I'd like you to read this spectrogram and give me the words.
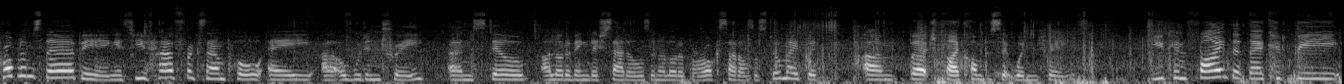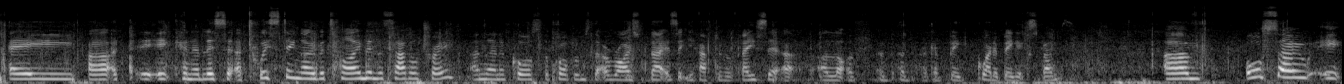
Problems there being is you have, for example, a, uh, a wooden tree, and still a lot of English saddles and a lot of Baroque saddles are still made with um, birch ply composite wooden trees. You can find that there could be a, uh, it can elicit a twisting over time in the saddle tree, and then of course the problems that arise with that is that you have to replace it at a lot of a, a, like a big, quite a big expense. Um, also, it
